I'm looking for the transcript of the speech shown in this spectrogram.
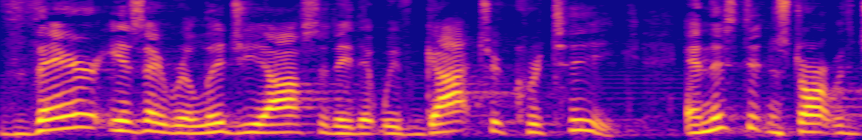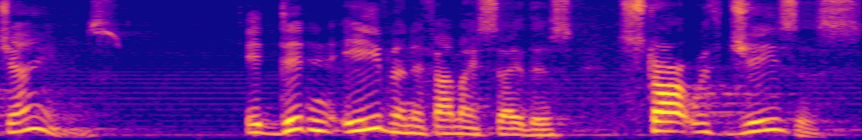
there is a religiosity that we've got to critique. And this didn't start with James. It didn't even, if I may say this, start with Jesus.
